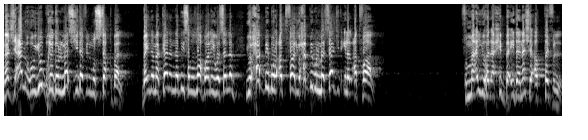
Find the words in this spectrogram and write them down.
نجعله يبغض المسجد في المستقبل. بينما كان النبي صلى الله عليه وسلم يحبب الأطفال يحبب المساجد إلى الأطفال. ثم أيها الأحبة إذا نشأ الطفل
